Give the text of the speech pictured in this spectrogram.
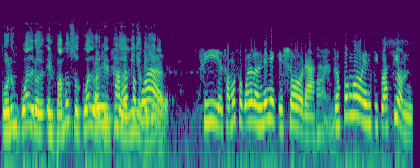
con un cuadro, el famoso cuadro El argentino del niño que llora? Sí, el famoso cuadro del nene que llora. Los pongo en situación,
